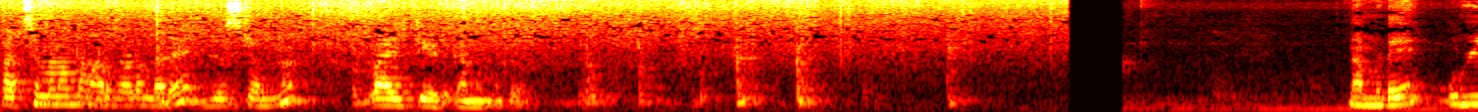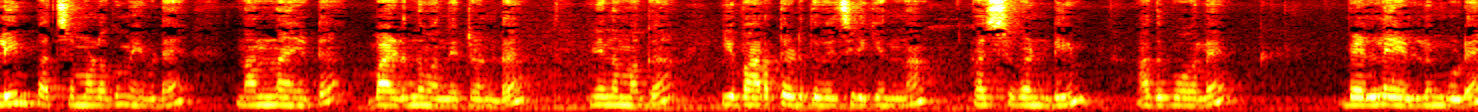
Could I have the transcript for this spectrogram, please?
പച്ചമണം മാറുന്നോടം വരെ ജസ്റ്റ് ഒന്ന് വഴറ്റിയെടുക്കാം നമുക്ക്. നമ്മുടെ ഉള്ളിയും പച്ചമുളകും ഇവിടെ നന്നായിട്ട് വഴന്നു വന്നിട്ടുണ്ട്. ഇനി നമുക്ക് ഈ വറുത്തെടുത്ത് വെച്ചിരിക്കുന്ന കശുവണ്ടിയും അതുപോലെ വെള്ള എള്ളും കൂടെ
